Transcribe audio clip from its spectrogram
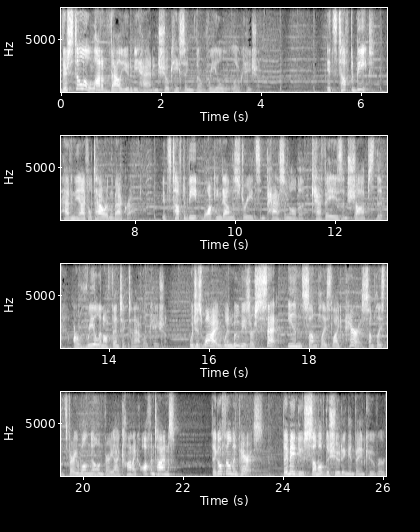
there's still a lot of value to be had in showcasing the real location. It's tough to beat having the Eiffel Tower in the background. It's tough to beat walking down the streets and passing all the cafes and shops that are real and authentic to that location. Which is why, when movies are set in some place like Paris, some place that's very well known, very iconic, oftentimes they go film in Paris. They may do some of the shooting in Vancouver,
